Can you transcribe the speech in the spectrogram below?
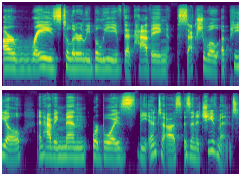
are raised to literally believe that having sexual appeal and having men or boys be into us is an achievement.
